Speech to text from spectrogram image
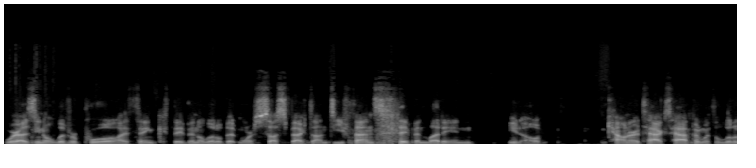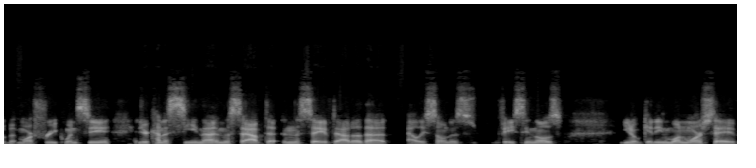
Whereas you know Liverpool, I think they've been a little bit more suspect on defense. they've been letting you know counterattacks happen with a little bit more frequency, and you're kind of seeing that in the save in the save data that Alisson is facing those. You know, getting one more save,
